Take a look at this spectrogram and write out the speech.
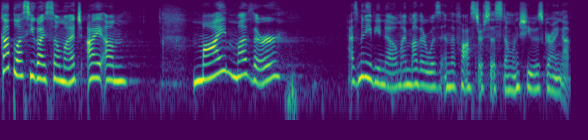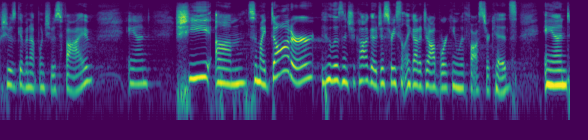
God bless you guys so much. I um my mother as many of you know, my mother was in the foster system when she was growing up. She was given up when she was five. And she, um, so my daughter, who lives in Chicago, just recently got a job working with foster kids. And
